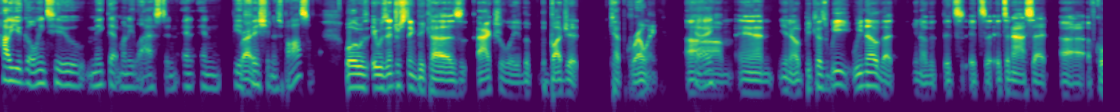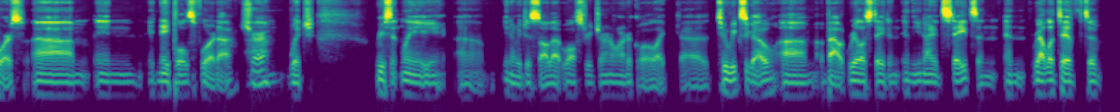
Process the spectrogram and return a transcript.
how you're going to make that money last and and, and be Right. efficient as possible. Well, it was it was interesting because actually the, the budget kept growing. Okay. Um, and you know because we we know that you know that it's it's it's an asset, uh, of course, um, in in Naples, Florida, Sure. um, which recently, um, you know, we just saw that Wall Street Journal article like uh, two weeks ago um, about real estate in, in the United States and and relative to,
